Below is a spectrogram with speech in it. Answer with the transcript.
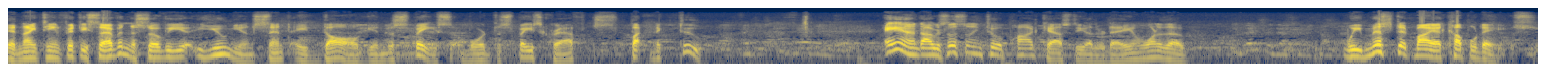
In 1957, the Soviet Union sent a dog into space aboard the spacecraft Sputnik 2. And I was listening to a podcast the other day, and one of the. We missed it by a couple days.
